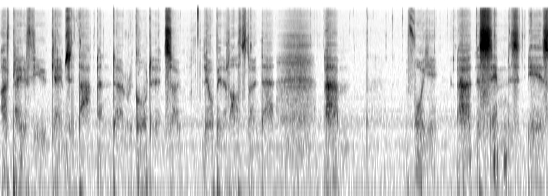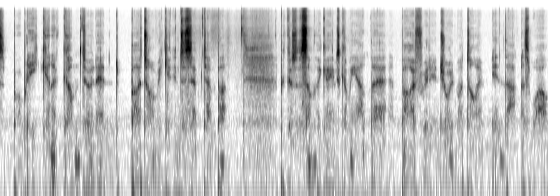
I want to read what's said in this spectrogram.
I've played a few games with that and uh, recorded it. So a little bit of Hearthstone there um, for you. Uh, the Sims is probably gonna come to an end by the time we get into September because of some of the games coming out there. But I've really enjoyed my time in that as well.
